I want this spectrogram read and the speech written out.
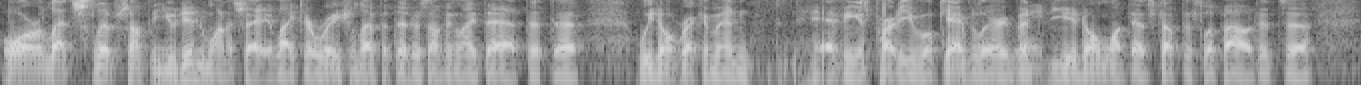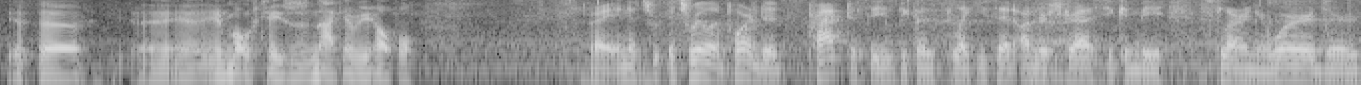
or let slip something you didn't want to say, like a racial epithet or something like that, that uh, we don't recommend having as part of your vocabulary, but right. you don't want that stuff to slip out. It's, uh, it, uh, in most cases, is not going to be helpful. Right, and it's it's real important to practice these because, like you said, under stress you can be slurring your words or.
